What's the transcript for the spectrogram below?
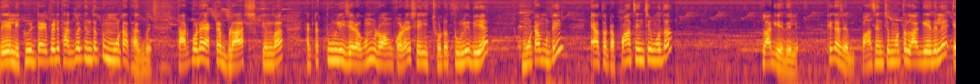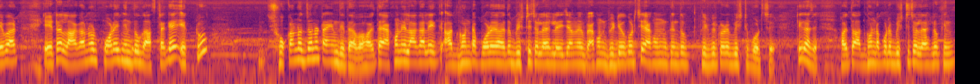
দিয়ে লিকুইড টাইপেরই থাকবে কিন্তু একটু মোটা থাকবে। তারপরে একটা ব্রাশ কিংবা একটা তুলি যেরকম রং করে, সেই ছোট তুলি দিয়ে মোটামুটি এতটা পাঁচ ইঞ্চির মতো লাগিয়ে দিলে, ঠিক আছে? পাঁচ ইঞ্চির মতো লাগিয়ে দিলে এবার এটা লাগানোর পরে কিন্তু গাছটাকে একটু শোকানোর জন্য টাইম দিতে হবে। হয়তো এখনই লাগালে আধ ঘণ্টা পরে হয়তো বৃষ্টি চলে আসলো, এই যে আমি এখন ভিডিও করছি, এখন কিন্তু ফিরফির করে বৃষ্টি পড়ছে, ঠিক আছে? হয়তো আধ ঘণ্টা পরে বৃষ্টি চলে আসলো কিন্তু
